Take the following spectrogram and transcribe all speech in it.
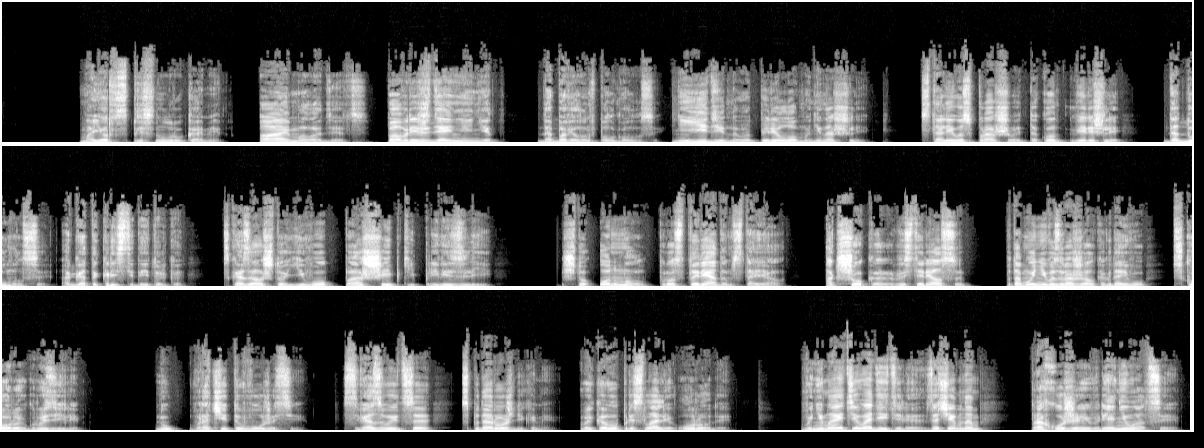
Майор всплеснул руками. «Ай, молодец! Повреждений нет!» — добавил он в полголоса. «Ни единого перелома не нашли. Стали его спрашивать, так он, веришь ли, додумался, Агата Кристи, да и только, сказал, что его по ошибке привезли, что он, мол, просто рядом стоял, от шока растерялся, потому и не возражал, когда его скорую грузили. Ну, врачи-то в ужасе, связываются с подорожниками. Вы кого прислали, уроды? Вынимаете водителя, зачем нам прохожие в реанимации?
